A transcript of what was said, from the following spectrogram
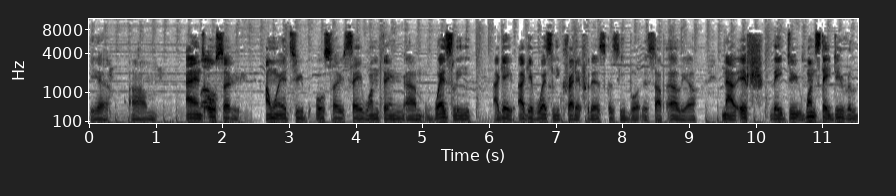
yeah. Um, and well, also, I wanted to also say one thing. Um, Wesley, I gave I give Wesley credit for this because he brought this up earlier. Now, if they do, once they do re-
